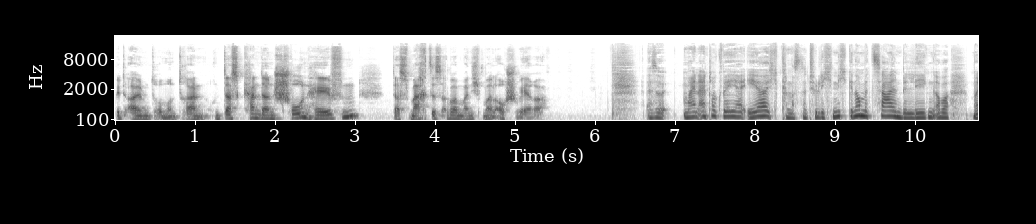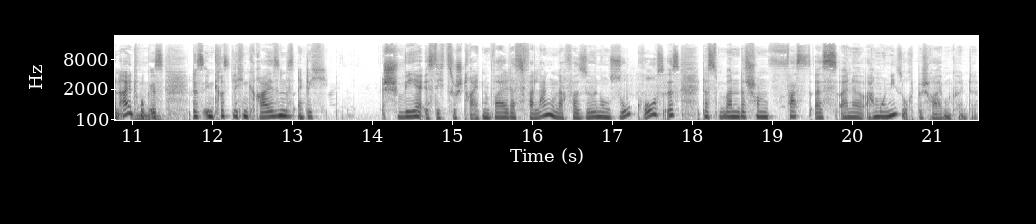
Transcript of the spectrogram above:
mit allem drum und dran. Und das kann dann schon helfen. Das macht es aber manchmal auch schwerer. Also mein Eindruck wäre ja eher, ich kann das natürlich nicht genau mit Zahlen belegen, aber mein Eindruck mhm. ist, dass in christlichen Kreisen das eigentlich schwer ist, sich zu streiten, weil das Verlangen nach Versöhnung so groß ist, dass man das schon fast als eine Harmoniesucht beschreiben könnte.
